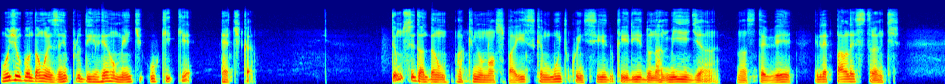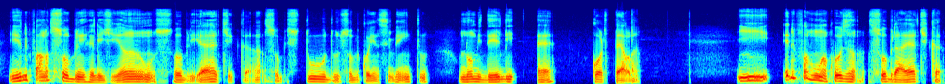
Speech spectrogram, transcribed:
Hoje eu vou dar um exemplo de realmente o que, que é ética. Tem um cidadão aqui no nosso país que é muito conhecido, querido na mídia, nas TV, ele é palestrante. E ele fala sobre religião, sobre ética, sobre estudo, sobre conhecimento. O nome dele é Cortella. E ele falou uma coisa sobre a ética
